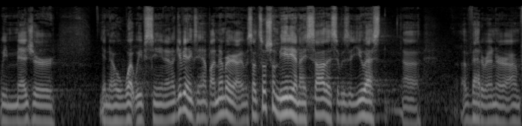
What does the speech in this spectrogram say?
we measure, you know, what we've seen? And I'll give you an example. I remember I was on social media and I saw this. It was a U.S. Uh, a veteran or armed,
